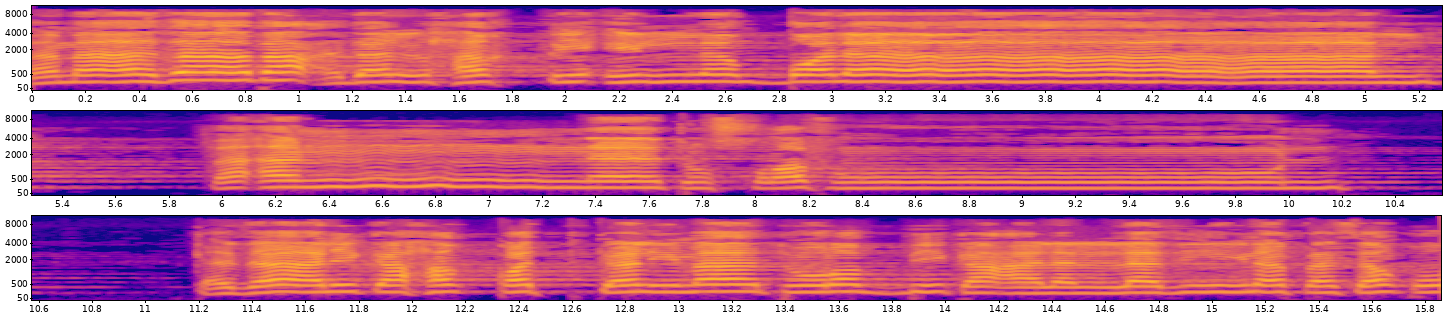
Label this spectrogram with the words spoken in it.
فماذا بعد الحق إلا الضلال فأنا تصرفون كذلك حقت كلمات ربك على الذين فسقوا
